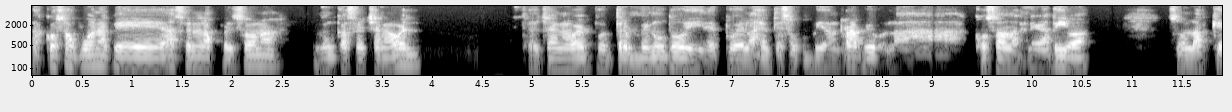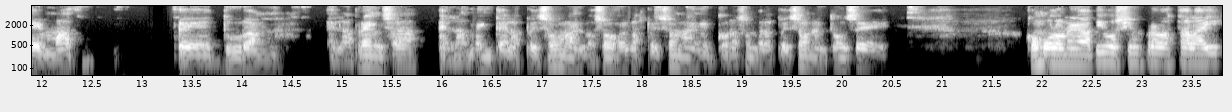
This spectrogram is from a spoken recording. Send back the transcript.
las cosas buenas que hacen las personas nunca se echan a ver. Se echan a ver por tres minutos y después la gente se olvida rápido. Las cosas negativas son las que más eh, duran en la prensa, en la mente de las personas, en los ojos de las personas, en el corazón de las personas. Entonces, como lo negativo siempre va a estar ahí,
